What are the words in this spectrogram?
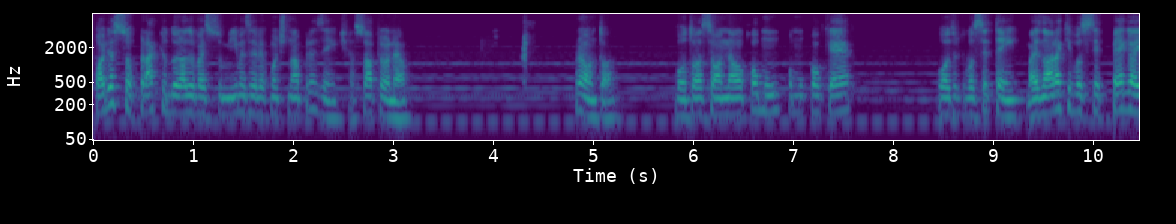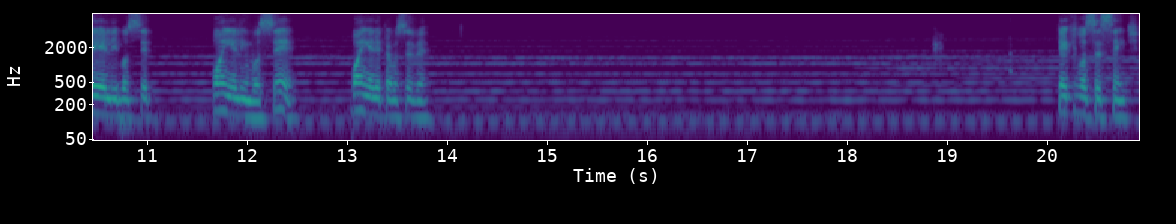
Pode assoprar que o dourado vai sumir, mas ele vai continuar presente. Assopra o anel. Pronto, ó. Voltou a ser um anel comum, como qualquer outro que você tem. Mas na hora que você pega ele e você põe ele em você, põe ele para você ver. O que é que você sente?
